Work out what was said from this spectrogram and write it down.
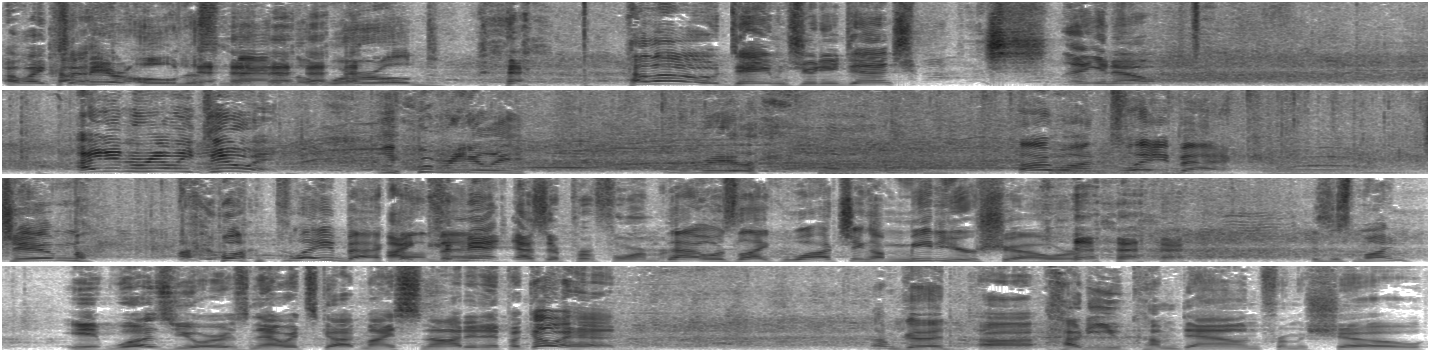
I like Come to- here, oldest man in the world. Hello, Dame Judi Dench. You know, I didn't really do it. You really, you really. I want playback. Jim, I want playback I on commit that. as a performer. That was like watching a meteor shower. Is this mine? it was yours. Now it's got my snot in it. But go ahead. I'm good. Uh, how do you come down from a show?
